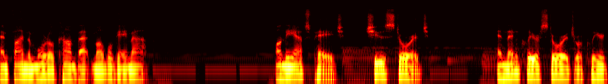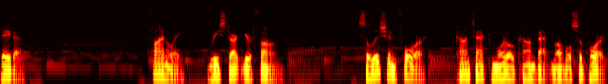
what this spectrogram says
and find the Mortal Kombat mobile game app. On the apps page, choose Storage, and then clear storage or clear data. Finally, restart your phone. Solution 4 Contact Mortal Kombat Mobile Support.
